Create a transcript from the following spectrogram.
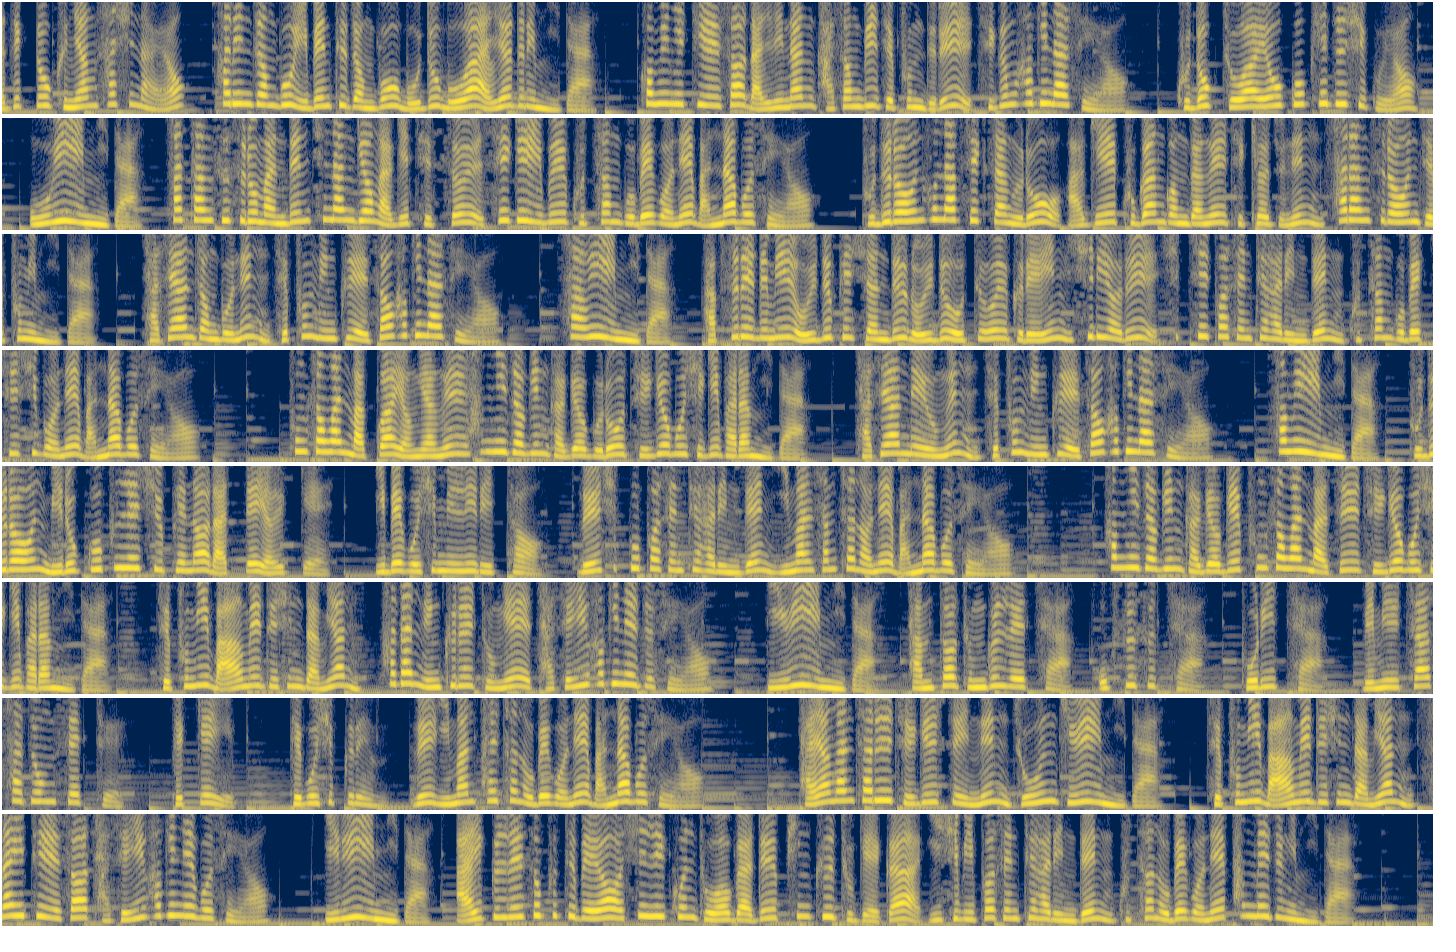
아직도 그냥 사시나요? 할인 정보, 이벤트 정보 모두 모아 알려드립니다. 커뮤니티에서 난리난 가성비 제품들을 지금 확인하세요. 구독, 좋아요 꼭 해주시고요. 5위입니다. 사탕수수로 만든 친환경 아기 칫솔 3개 입을 9,900원에 만나보세요. 부드러운 혼합 색상으로 아기의 구강 건강을 지켜주는 사랑스러운 제품입니다. 자세한 정보는 제품 링크에서 확인하세요. 4위입니다. 밥스레드밀 올드 패션드 롤드 오트홀 그레인 시리얼을 17% 할인된 9,970원에 만나보세요. 풍성한 맛과 영양을 합리적인 가격으로 즐겨보시기 바랍니다. 자세한 내용은 제품 링크에서 확인하세요. 3위입니다. 부드러운 미루코 플랫 슈페너 라떼 10개 250ml를 19% 할인된 23,000원에 만나보세요. 합리적인 가격에 풍성한 맛을 즐겨보시기 바랍니다. 제품이 마음에 드신다면 하단 링크를 통해 자세히 확인해주세요. 2위입니다. 담터 둥글레차, 옥수수차, 보리차, 메밀차 4종 세트 100개입 150g를 28,500원에 만나보세요. 다양한 차를 즐길 수 있는 좋은 기회입니다. 제품이 마음에 드신다면 사이트에서 자세히 확인해보세요. 1위입니다. 아이클레 소프트베어 실리콘 도어가드 핑크 2개가 22% 할인된 9,500원에 판매 중입니다.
